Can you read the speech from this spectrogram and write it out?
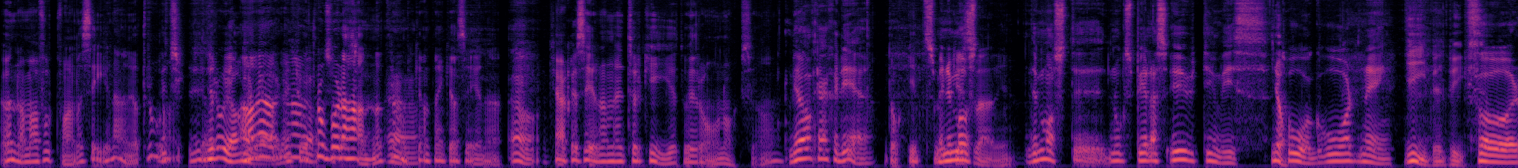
Jag undrar om han fortfarande ser den. Jag tror, Det, det tror jag. han ja, gör. jag, tror också. både han och Trump Ja. kan tänka se den. Ja. Kanske ser de i Turkiet och Iran också. ja, kanske det. Dock inte så Men det mycket måste- i Sverige. Det måste nog spelas ut i en viss Ja. tågordning Givetvis. för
